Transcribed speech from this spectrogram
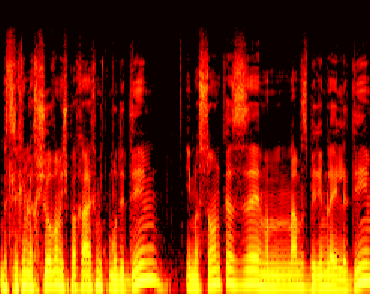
מצליחים לחשוב במשפחה איך מתמודדים עם אסון כזה? מה, מה מסבירים לילדים?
